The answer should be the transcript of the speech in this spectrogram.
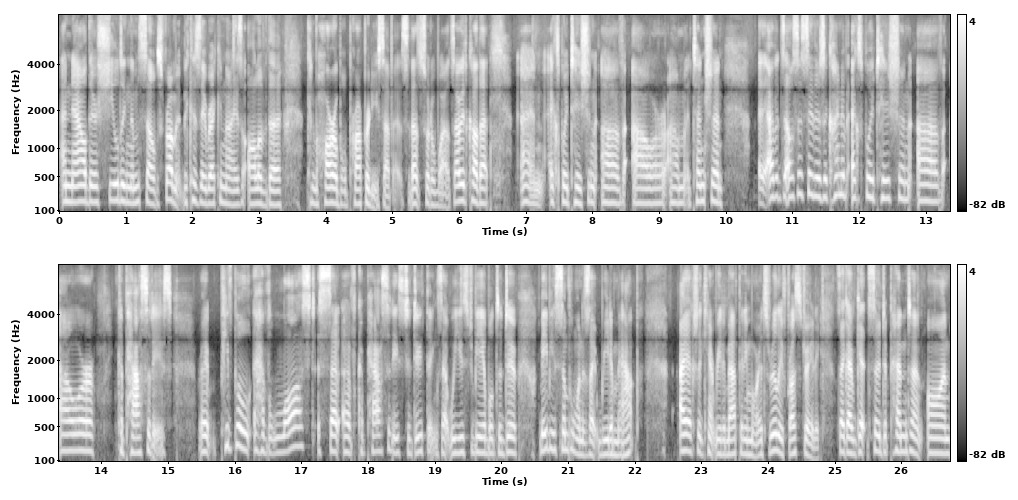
and now they're shielding themselves from it because they recognize all of the kind of horrible properties of it. So that's sort of wild. So I would call that an exploitation of our um, attention. I would also say there's a kind of exploitation of our capacities right? People have lost a set of capacities to do things that we used to be able to do. Maybe a simple one is like read a map. I actually can't read a map anymore. It's really frustrating. It's like I get so dependent on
